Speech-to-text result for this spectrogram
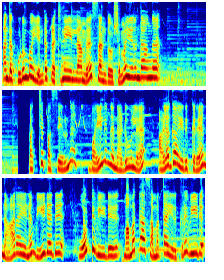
அந்த குடும்பம் எந்த பிரச்சனையும் இல்லாம சந்தோஷமா இருந்தாங்க. பச்சை பசேல்னு வயலுங்க நடுவுல அழகா இருக்கிற நாராயண வீடு அது. ஓட்டு வீடு மமதா சமத்தா இருக்கிற வீடு.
